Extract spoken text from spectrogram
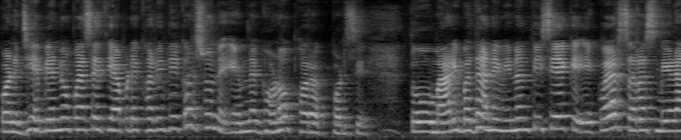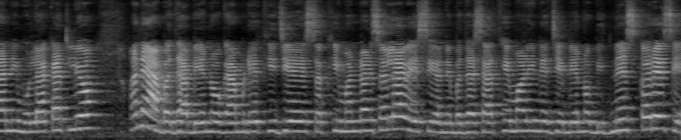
પણ જે બેનો પાસેથી આપણે ખરીદી કરશું ને, એમને ઘણો ફરક પડશે. તો મારી બધાને વિનંતી છે કે એકવાર સરસ મેળાની મુલાકાત લ્યો અને આ બધા બેનો ગામડેથી જે સખી મંડળ ચલાવે છે અને બધા સાથે મળીને જે બેનો બિઝનેસ કરે છે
